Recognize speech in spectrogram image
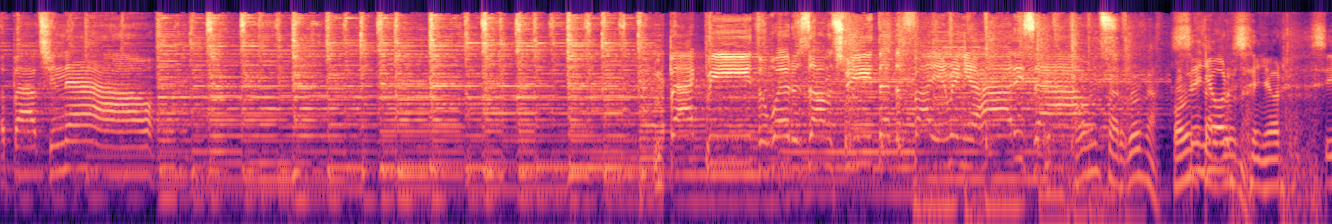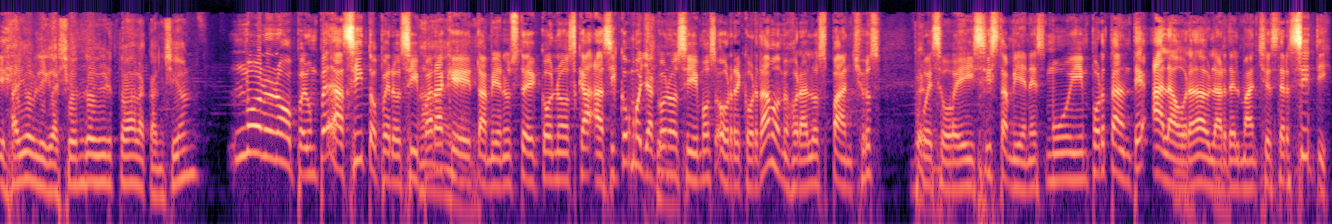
about you now. Joven out. Cardona. joven Señor, Cardona. señor, sí. ¿Hay obligación de oír toda la canción? No, no, no, pero un pedacito, pero sí para Ay, que ay. también usted conozca, así como ya Sí. conocimos o recordamos mejor a los Panchos, Bueno. pues Oasis también es muy importante a la hora de hablar del Manchester City.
